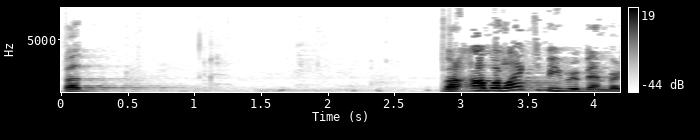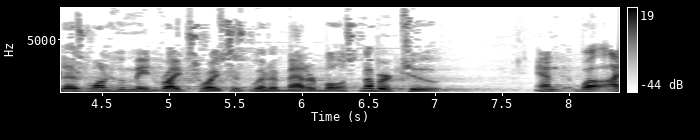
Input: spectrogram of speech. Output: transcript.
But, but I would like to be remembered as one who made right choices when it mattered most. Number two, and well, I,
